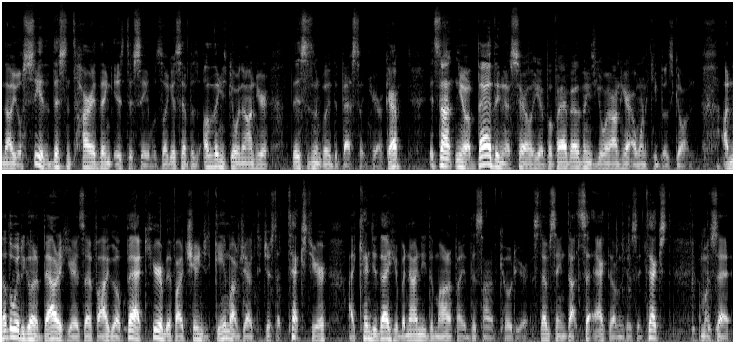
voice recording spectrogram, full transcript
now you'll see that this entire thing is disabled. So like I said, if there's other things going on here, this isn't really the best thing here, okay? It's not, you know, a bad thing necessarily here, but if I have other things going on here, I want to keep those going. Another way to go about it here is if I go back here, if I change the game object to just a text here, I can do that here, but now I need to modify this line of code here. Instead of saying dot set active, I'm going to say text. I'm going to set,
